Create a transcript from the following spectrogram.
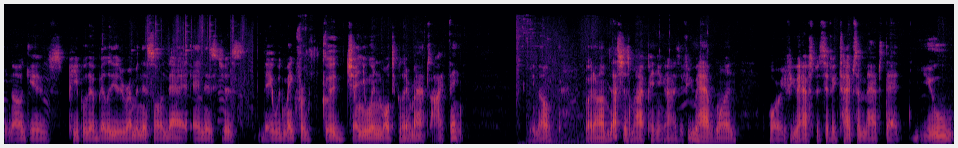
You know, gives people the ability to reminisce on that, and it's just they would make for good, genuine multiplayer maps. I think. You know, but um, that's just my opinion, guys. If you have one, or if you have specific types of maps that you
